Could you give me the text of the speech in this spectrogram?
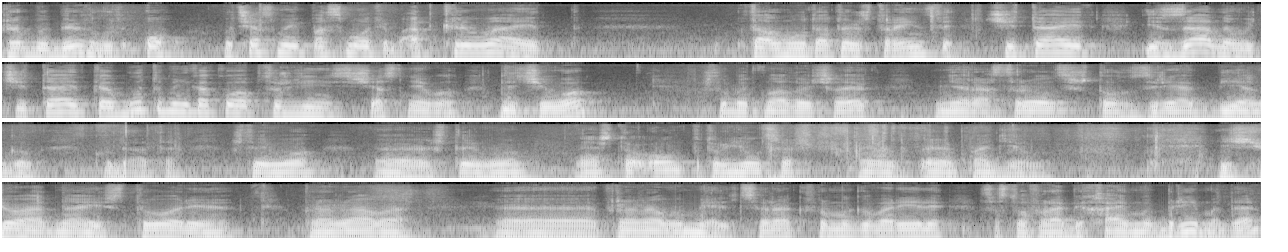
Рэбе берет говорит, о, вот сейчас мы и посмотрим, открывает Талмуд о той же странице, читает и заново читает, как будто бы никакого обсуждения сейчас не было. Для чего? Чтобы этот молодой человек не расстроился, что он зря бегал куда-то, что, его, э, что, его, э, что он потрудился э, по делу. Еще одна история про Рава, про Рава Мельцера, о котором мы говорили, со слов Раби Хайма Брима, да?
